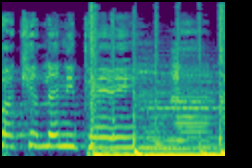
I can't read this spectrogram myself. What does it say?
if I kill any pain.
